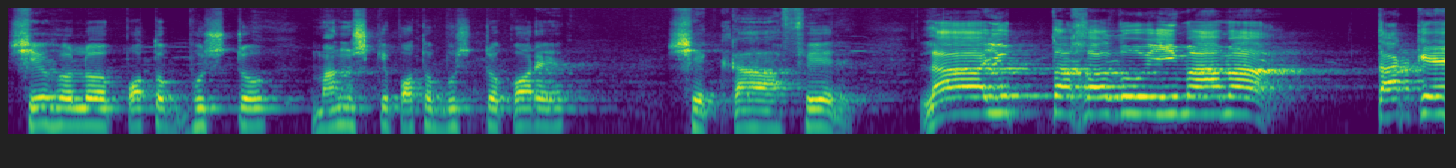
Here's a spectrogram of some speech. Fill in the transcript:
সে হলো পথভুষ্ট মানুষকে পথভুষ্ট করে। সে কাফের। ইমামা। তাকে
